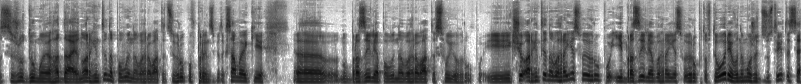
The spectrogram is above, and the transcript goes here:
сижу, думаю, гадаю. Ну, Аргентина повинна вигравати цю групу, в принципі. Так само, як і е, ну, Бразилія повинна вигравати свою групу. І якщо Аргентина виграє свою групу і Бразилія виграє свою групу, то в теорії вони можуть зустрітися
